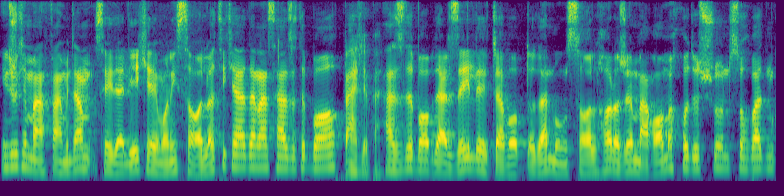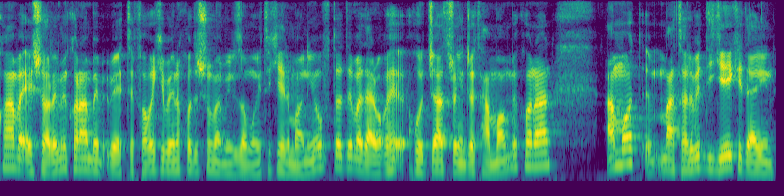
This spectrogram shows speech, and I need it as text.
اینجور که من فهمیدم سید علی کرمانی سوالاتی کردن از حضرت باب. بله بله. حضرت باب در زیل جواب دادن به اون سالها راجع مقام خودشون صحبت می‌کنن و اشاره می‌کنن به اتفاقی که بین خودشون و میرزا محیط کرمانی افتاده و در واقع حجت رو اینجا تمام می‌کنن. اما مطالب دیگه ای که در این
